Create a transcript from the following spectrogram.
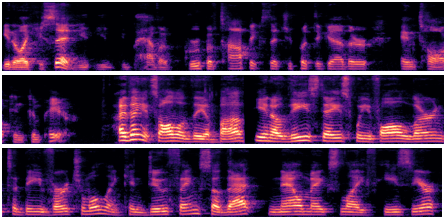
you know, like you said, you, you, you have a group of topics that you put together and talk and compare. I think it's all of the above. You know, these days we've all learned to be virtual and can do things. So that now makes life easier.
